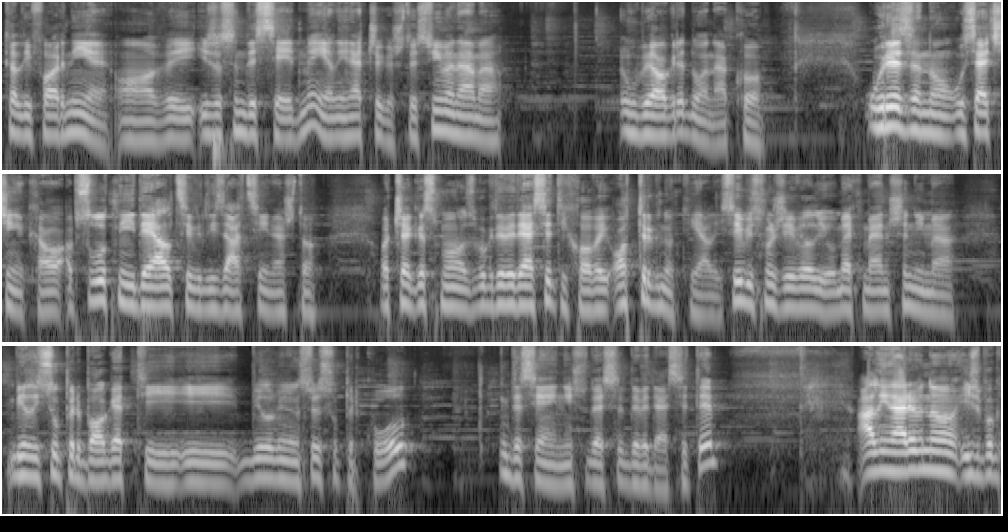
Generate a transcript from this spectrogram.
Kalifornije ove, iz 87. ili nečega što je svima nama u Beogradu onako urezano u sećanje kao apsolutni ideal civilizacije i nešto od čega smo zbog 90-ih ovaj, otrgnuti, ali svi bismo živjeli u McMansionima, bili super bogati i bilo bi nam sve super cool, da se nisu desili 90. Ali naravno i zbog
